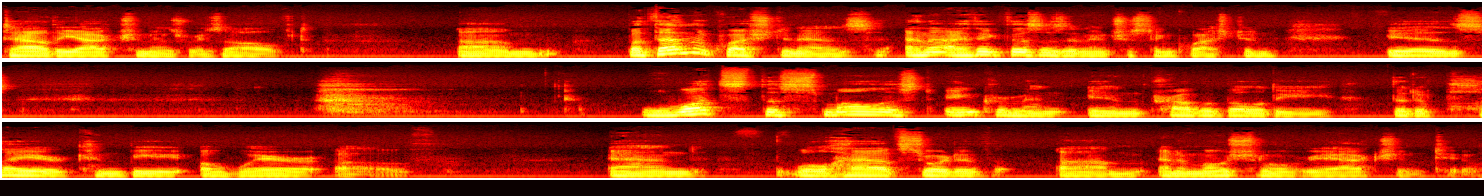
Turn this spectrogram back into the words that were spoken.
to how the action is resolved. Um, but then the question is, and I think this is an interesting question, is what's the smallest increment in probability that a player can be aware of and will have sort of um, an emotional reaction to?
